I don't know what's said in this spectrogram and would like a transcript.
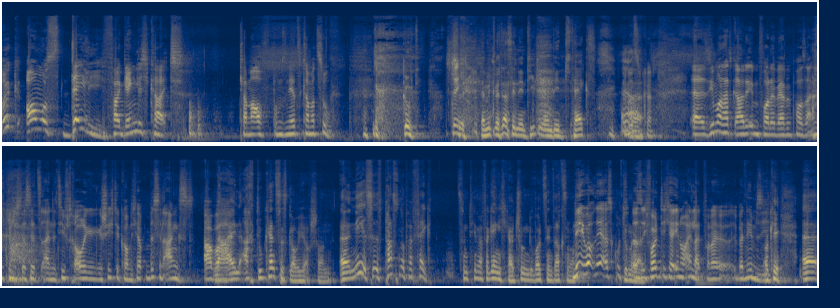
Zurück. Almost Daily. Vergänglichkeit. Klammer auf, Bumsen jetzt, Klammer zu. Gut. Stich. Schön, Damit wir das in den Titel und den Tags. benutzen können. Äh, Simon hat gerade eben vor der Werbepause angekündigt, dass jetzt eine tief traurige Geschichte kommt. Ich habe ein bisschen Angst, aber Nein, ach, du kennst es, glaube ich, auch schon. Äh, nee, es, es passt nur perfekt zum Thema Vergänglichkeit. Entschuldigung, du wolltest den Satz noch. nee, überhaupt, nee, alles gut. Also ich wollte dich ja eh nur einleiten, von daher übernehmen Sie. Okay. Äh,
